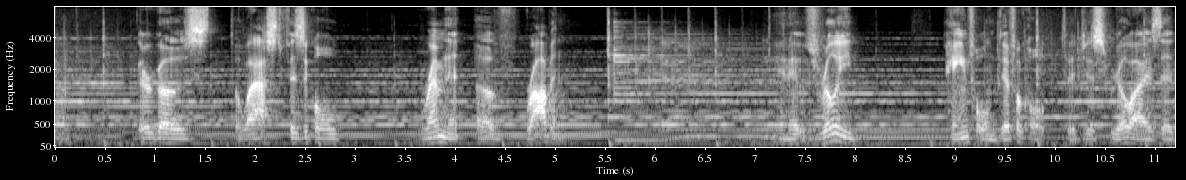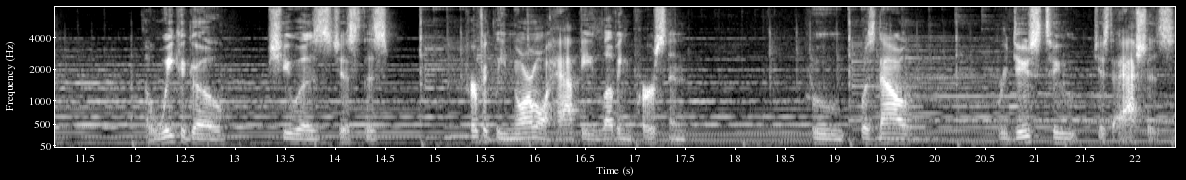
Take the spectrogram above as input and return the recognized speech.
uh, there goes the last physical remnant of Robbin. And it was really painful and difficult to just realize that a week ago, she was just this perfectly normal, happy, loving person who was now reduced to just ashes.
